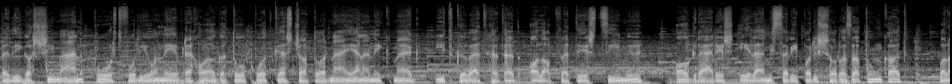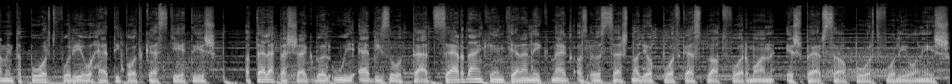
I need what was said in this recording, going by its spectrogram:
pedig a simán Portfolio névre hallgató podcast csatornán jelenik meg. Itt követheted Alapvetés című, agrár- és élelmiszeripari sorozatunkat, valamint a Portfolio heti podcastjét is. A telepesekből új epizód tehát szerdánként jelenik meg az összes nagyobb podcast platformon, és persze a Portfolión is.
